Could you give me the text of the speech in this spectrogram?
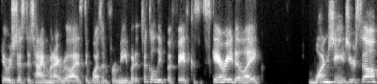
there was just a time when I realized it wasn't for me, but it took a leap of faith because it's scary to like, one, change yourself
